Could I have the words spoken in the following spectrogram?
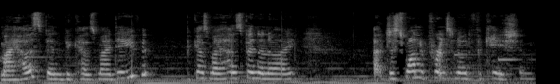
My husband because my David, because my husband and I uh, just wanted parental notification.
